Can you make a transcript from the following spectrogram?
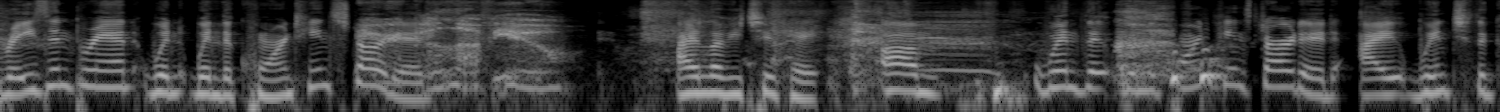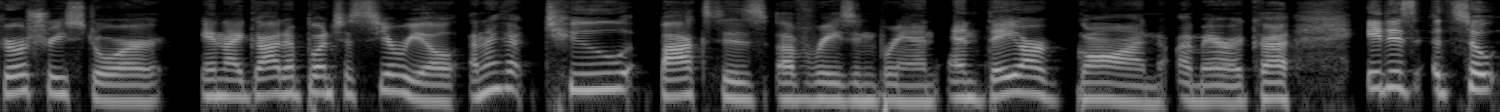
Raisin Bran. When when the quarantine started, I love you. I love you too, Kate. Um, when the when the quarantine started, I went to the grocery store and I got a bunch of cereal, and I got two boxes of Raisin Bran, and they are gone. America, it is so.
